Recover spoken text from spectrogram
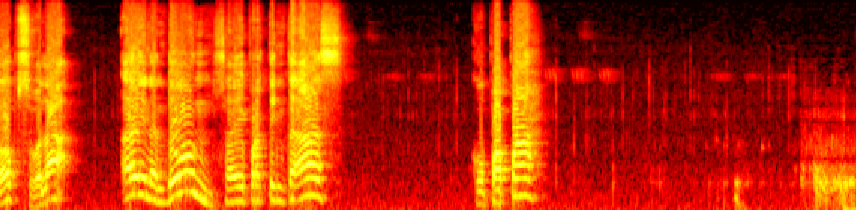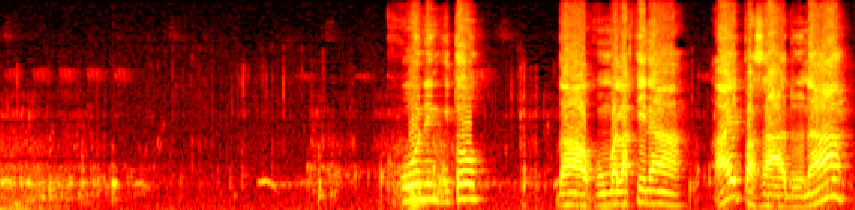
Oops, wala. Ay, nandun. Sa may prating taas. Kupa pa. Kukunin ito. Daw, kung malaki na. Ay, pasado na.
